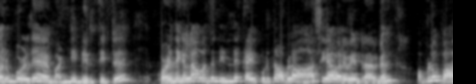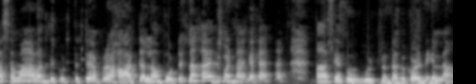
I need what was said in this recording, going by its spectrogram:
வரும்பொழுதே வண்டி நிறுத்திட்டு குழந்தைங்கள்லாம் வந்து நின்று கை கொடுத்து அவ்வளோ ஆசையாக வரவேற்றார்கள். அவ்வளோ பாசமாக வந்து கொடுத்துட்டு அப்புறம் ஹார்ட்டெல்லாம் போட்டுலாம் இது பண்ணாங்க. ஆசையாக கூப்பிட்டு இருந்தாங்க குழந்தைங்கள்லாம்.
